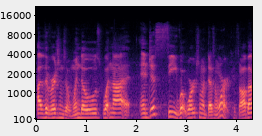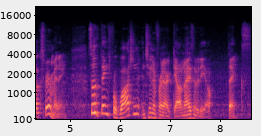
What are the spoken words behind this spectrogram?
other versions of Windows, whatnot, and just see what works and what doesn't work. It's all about experimenting. So thanks for watching, and tune in for another galvanizing video. Thanks.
